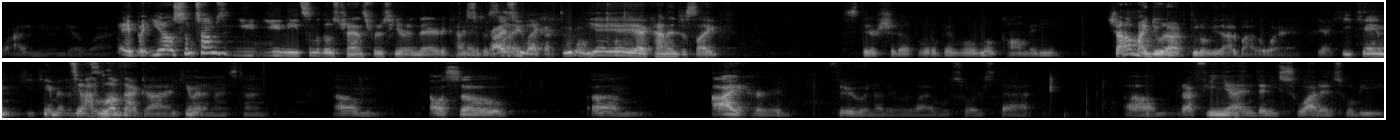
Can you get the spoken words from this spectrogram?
Well, I don't even get why. Hey, but you know sometimes you you need some of those transfers here and there to kind of surprise you like Arturo. Yeah, yeah, yeah. Kind of just like stir shit up a little bit, a little, little comedy. Shout out my dude Arturo Vidal, by the way. Yeah, he came. He came at a. Dude, nice I love time. that guy. He came at a nice time. Um, also, um, I heard through another reliable source that um, Rafinha and Denis Suarez will be.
